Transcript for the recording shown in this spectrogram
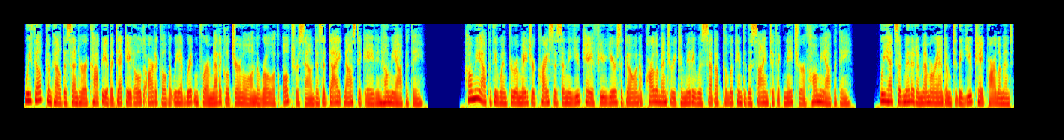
We felt compelled to send her a copy of a decade old article that we had written for a medical journal on the role of ultrasound as a diagnostic aid in homeopathy. Homeopathy went through a major crisis in the UK a few years ago, and a parliamentary committee was set up to look into the scientific nature of homeopathy. We had submitted a memorandum to the UK Parliament,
